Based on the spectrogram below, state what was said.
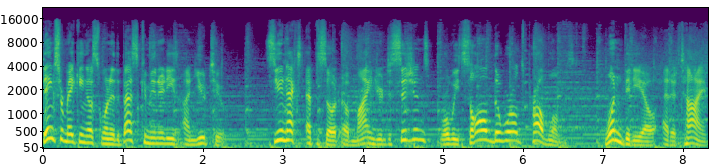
Thanks for making us one of the best communities on YouTube. See you next episode of Mind Your Decisions, where we solve the world's problems, one video at a time.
